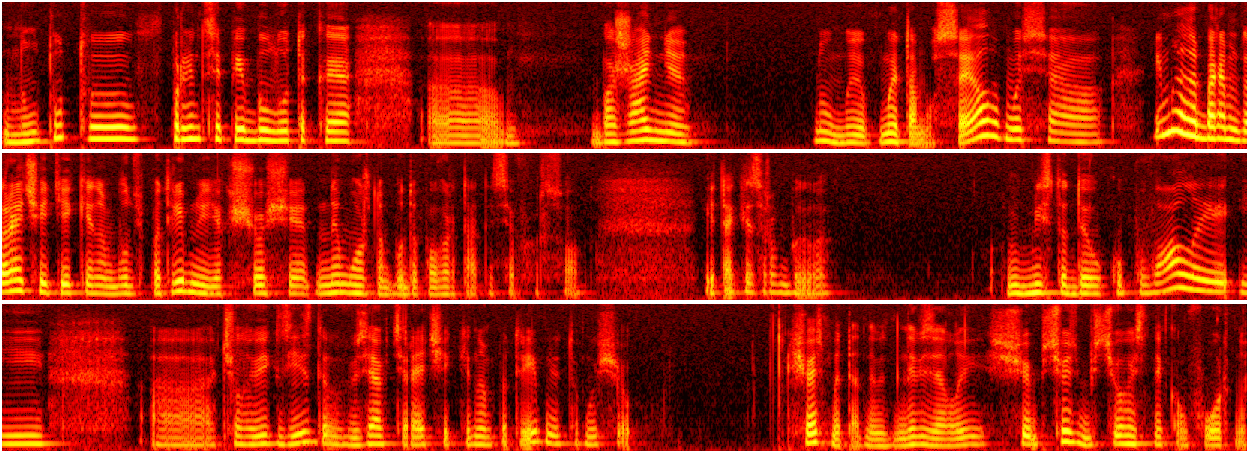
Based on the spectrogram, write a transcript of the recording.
ну, тут, е, в принципі, було таке е, бажання. Ну, ми, ми там оселимося, і ми заберемо до речі, ті, які нам будуть потрібні, якщо ще не можна буде повертатися в Херсон. І так і зробили. Місто деокупували, і е, чоловік з'їздив, взяв ті речі, які нам потрібні, тому що щось ми там не, взяли, щось без чогось некомфортно,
